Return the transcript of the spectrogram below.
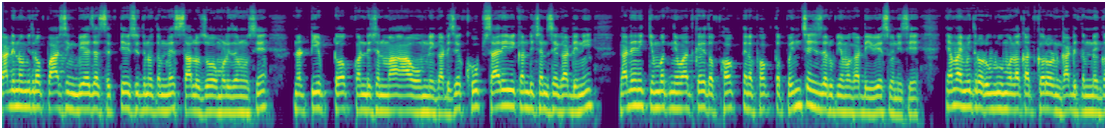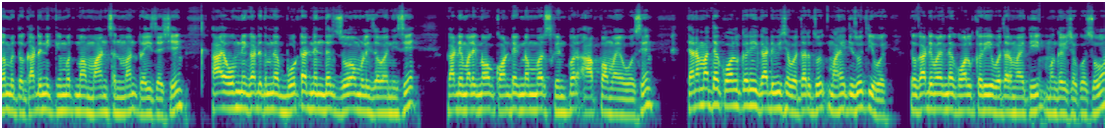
ગાડીનું મિત્રો પાર્સિંગ બે હજાર સત્યાવીસ સુધીનું તમને સારું જોવા મળી જવાનું છે અને ટીપ ટોપ કન્ડિશનમાં આ ઓમની ગાડી છે. ખૂબ સારી એવી કન્ડિશન છે ગાડીની. ગાડીની કિંમતની વાત કરીએ તો ફક્ત અને ફક્ત પંચ્યાસી હજાર રૂપિયામાં ગાડી વેચવાની છે. એમાંય મિત્રો રૂબરૂ મુલાકાત કરો અને ગાડી તમને ગમે તો ગાડીની કિંમતમાં માન સન્માન રહી જશે. આ ઓમની ગાડી તમને બોટાદની અંદર જોવા મળી જવાની છે. ગાડી માલિકનો કોન્ટેક નંબર સ્ક્રીન પર આપવામાં આવ્યો છે. તેના માટે કોલ કરી ગાડી વિશે વધારે માહિતી જોઈતી હોય તો ગાડી માલિકને કોલ કરી વધારે માહિતી મંગાવી શકો છો.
